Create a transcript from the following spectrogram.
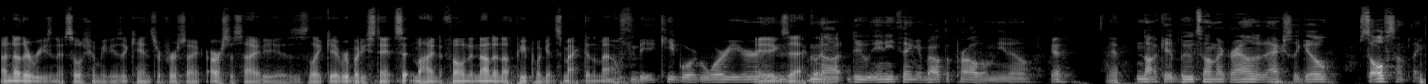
Another reason that social media is a cancer for our society is like everybody stand, sitting behind a phone and not enough people get smacked in the You mouth. can be a keyboard warrior. and Exactly. Not do anything about the problem, you know? Yeah, yeah. Not get boots on the ground and actually go solve something.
